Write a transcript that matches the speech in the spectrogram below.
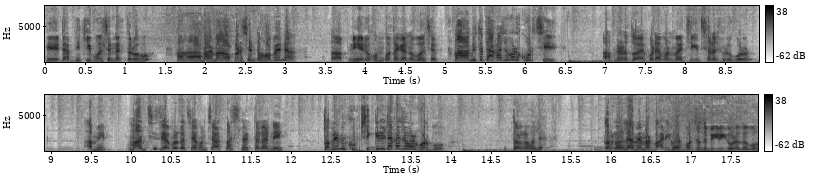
এটা আপনি কি বলছেন, ডাক্তারবাবু? আমার মার অপারেশনটা হবে না? আপনি এরকম কথা কেন বলছেন? আমি তো টাকা জোগাড় করছি। আপনারা দয়া করে আমার মায়ের চিকিৎসাটা শুরু করুন। আমি মানছি যে আমার কাছে এখন চার পাঁচ লাখ টাকা নেই। তবে আমি খুব শিগগিরই টাকা জোগাড় করব। দরকার হলে দরকার হলে আমি আমার বাড়ি ঘর পর্যন্ত বিক্রি করে দেবো।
